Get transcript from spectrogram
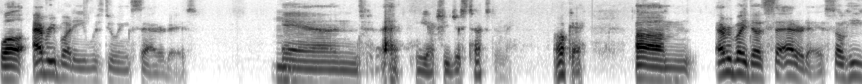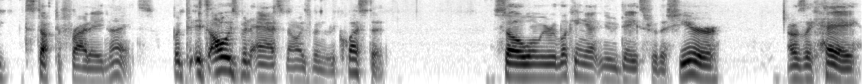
Well, everybody was doing Saturdays. Mm. And he actually just texted me. Okay. Um, everybody does Saturdays. So he stuck to Friday nights. But it's always been asked and always been requested. So when we were looking at new dates for this year, I was like, hey,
